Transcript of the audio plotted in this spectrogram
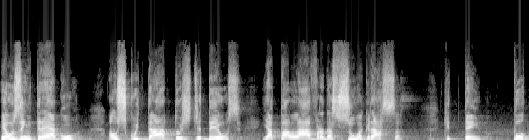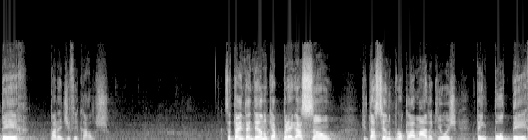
eu os entrego aos cuidados de Deus e à palavra da sua graça, que tem poder para edificá-los. Você está entendendo que a pregação que está sendo proclamada aqui hoje tem poder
